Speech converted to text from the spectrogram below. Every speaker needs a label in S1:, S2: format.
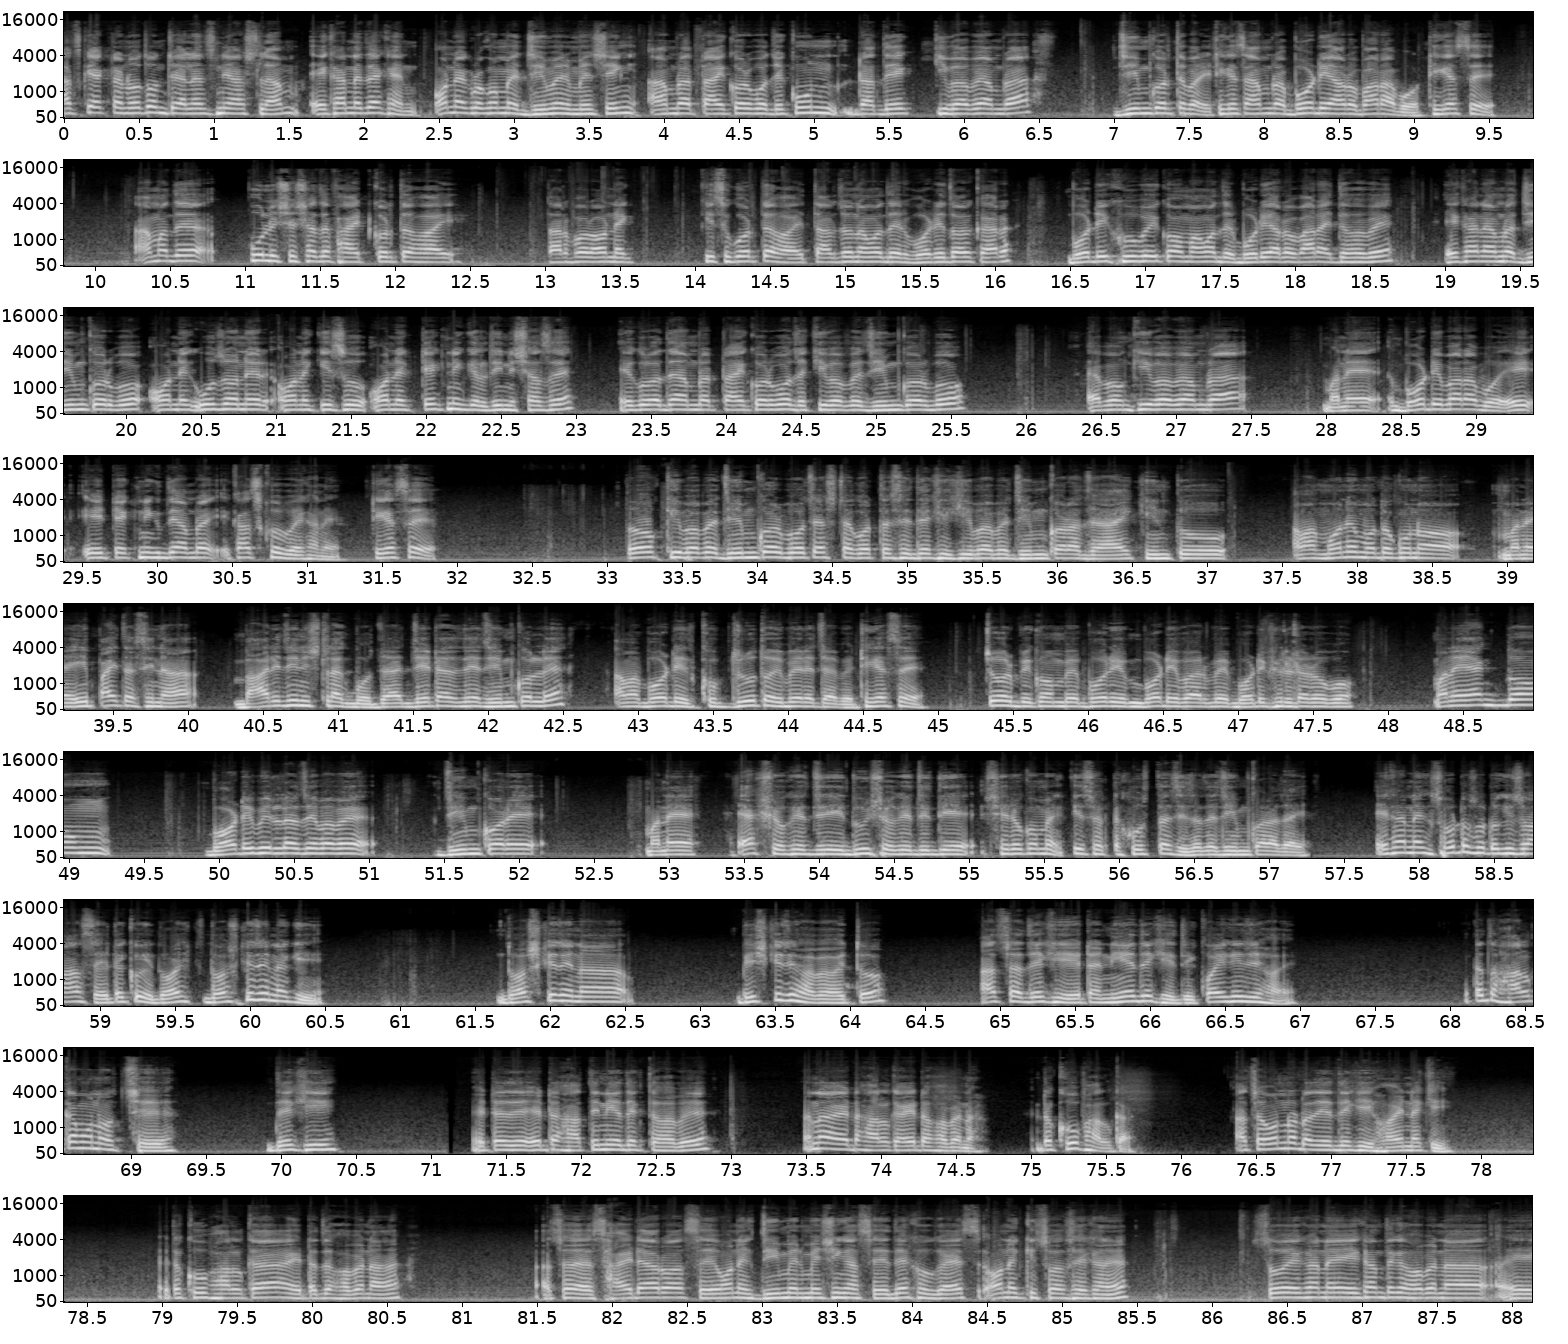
S1: আজকে একটা নতুন চ্যালেঞ্জ নিয়ে আসলাম। এখানে দেখেন, অনেক রকমের জিমের মেশিন আমরা ট্রাই করব যে কোনটা দেখ কীভাবে আমরা জিম করতে পারি। ঠিক আছে, আমরা বডি আরও বাড়াবো, ঠিক আছে? আমাদের পুলিশের সাথে ফাইট করতে হয়, তারপর অনেক কিছু করতে হয়। তার জন্য আমাদের বডি দরকার। বডি খুবই কম, আমাদের বডি আরও বাড়াইতে হবে। এখানে আমরা জিম করব, অনেক ওজনের অনেক কিছু, অনেক টেকনিক্যাল জিনিস আছে। এগুলো দিয়ে আমরা ট্রাই করব যে কীভাবে জিম করব এবং কীভাবে আমরা মানে বডি বাড়াবো, এই এই টেকনিক দিয়ে আমরা কাজ করব এখানে, ঠিক আছে? তো কীভাবে জিম করব চেষ্টা করতেছি, দেখি কীভাবে জিম করা যায়, কিন্তু আমার মনের মতো কোনো মানে ই পাইতাছি না, ভারী জিনিস লাগবো যেটা দিয়ে জিম করলে আমার বডি খুব দ্রুতই বেড়ে যাবে, ঠিক আছে? চর্বি কমবে বডি বডি বাড়বে বডি ফিল্টার হব মানে একদম বডি বিল্ডার যেভাবে জিম করে মানে একশো কেজি, দুইশো কেজি দিয়ে সেরকম কিছু একটা খুঁজতেছি যাতে জিম করা যায়। এখানে ছোট ছোট কিছু আছে। এটা কই? দশ দশ কেজি নাকি? দশ কেজি না বিশ কেজি হবে হয়তো? আচ্ছা দেখি, এটা নিয়ে দেখি তুই কয় কেজি হয়? এটা তো হালকা মনে হচ্ছে। দেখি। এটা এটা হাতে নিয়ে দেখতে হবে। না, এটা হালকা, এটা হবে না। এটা খুব হালকা। আচ্ছা অন্যটা দিয়ে দেখি, হয় নাকি? এটা খুব হালকা এটাতে হবে না। আচ্ছা সাইডে আরও আছে, অনেক জিমের মেশিন আছে। দেখো গ্যাস অনেক কিছু আছে এখানে। সো এখানে, এখান থেকে হবে না,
